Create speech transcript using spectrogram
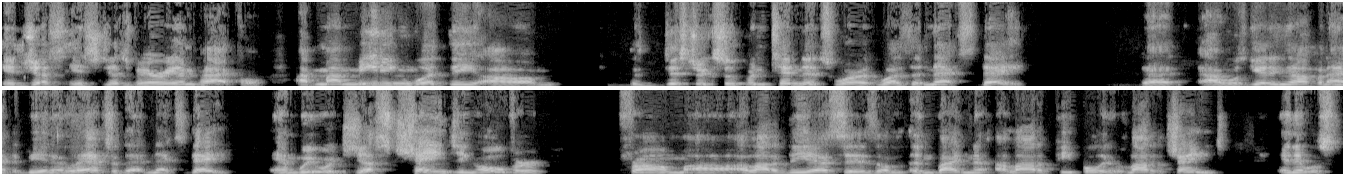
it just it's just very impactful. my meeting with the um, the district superintendents were was the next day that I was getting up and I had to be in Atlanta that next day, and we were just changing over from uh, a lot of DSs, uh, inviting a lot of people. It was a lot of change, and it was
